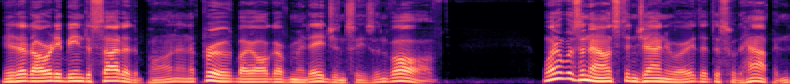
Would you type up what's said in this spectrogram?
it had already been decided upon and approved by all government agencies involved. When it was announced in January that this would happen,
